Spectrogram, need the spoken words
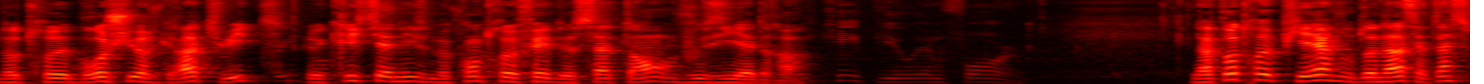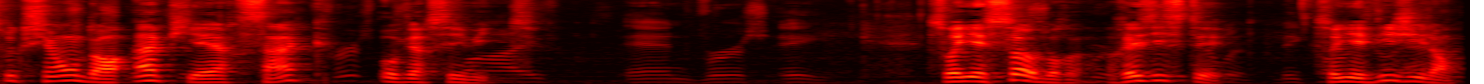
Notre brochure gratuite, Le christianisme contrefait de Satan, vous y aidera. L'apôtre Pierre nous donna cette instruction dans 1 Pierre 5 au verset 8. Soyez sobres, résistez, soyez vigilants.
